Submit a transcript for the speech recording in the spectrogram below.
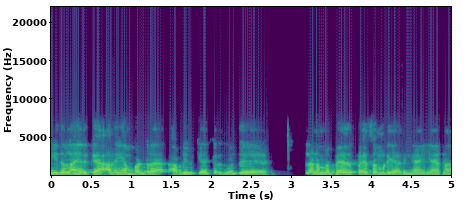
இதெல்லாம் இருக்க அதை ஏன் பண்ற அப்படின்னு கேட்கறது வந்து இல்ல நம்ம பே பேச முடியாதுங்க. ஏன்னா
